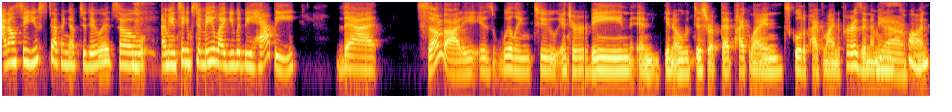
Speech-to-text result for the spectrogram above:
I don't see you stepping up to do it. So I mean, it seems to me like you would be happy that somebody is willing to intervene and you know disrupt that pipeline school to pipeline to prison i mean Yeah. come on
